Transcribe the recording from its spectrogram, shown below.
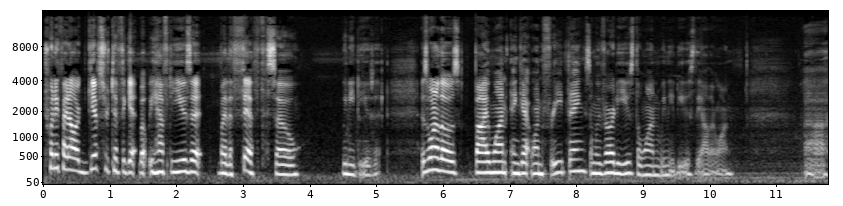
$25 gift certificate, but we have to use it by the 5th, so we need to use it. It's one of those buy one and get one free things, and we've already used the one. We need to use the other one. Uh,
